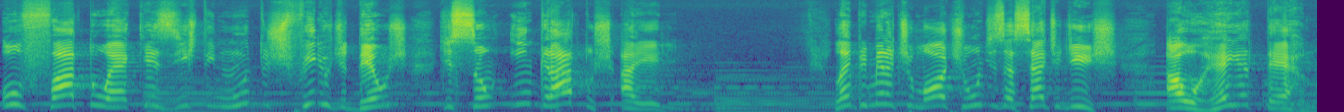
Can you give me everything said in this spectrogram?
O fato é que existem muitos filhos de Deus que são ingratos a Ele. Lá em 1 Timóteo 1,17 diz: Ao Rei eterno,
